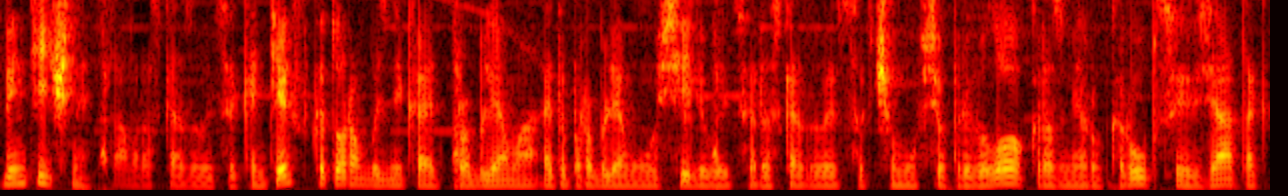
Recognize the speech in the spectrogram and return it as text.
идентичны. Там рассказывается контекст, в котором возникает проблема. Эта проблема усиливается, рассказывается, к чему все привело, к размеру коррупции, взяток,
